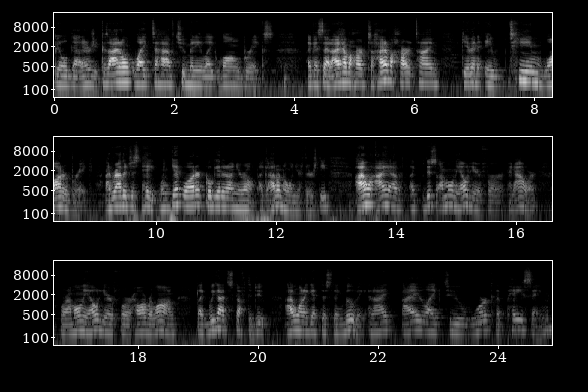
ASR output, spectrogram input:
build that energy. Because I don't like to have too many like long breaks. Like I said, I have a hard to I have a hard time giving a team water break. I'd rather just hey, when you get water, go get it on your own. Like I don't know when you're thirsty. I I have like this. I'm only out here for an hour, or I'm only out here for however long. Like we got stuff to do. I want to get this thing moving, and I I like to work the pacing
